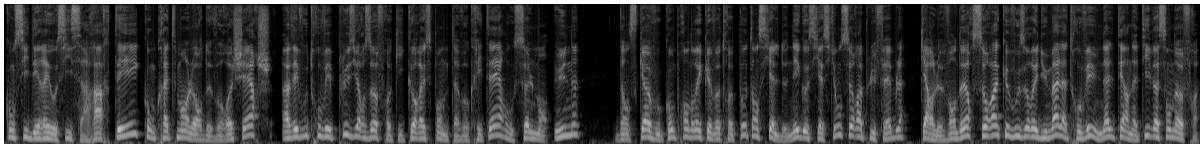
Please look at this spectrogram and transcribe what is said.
Considérez aussi sa rareté, concrètement lors de vos recherches, avez-vous trouvé plusieurs offres qui correspondent à vos critères ou seulement une? Dans ce cas, vous comprendrez que votre potentiel de négociation sera plus faible, car le vendeur saura que vous aurez du mal à trouver une alternative à son offre.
